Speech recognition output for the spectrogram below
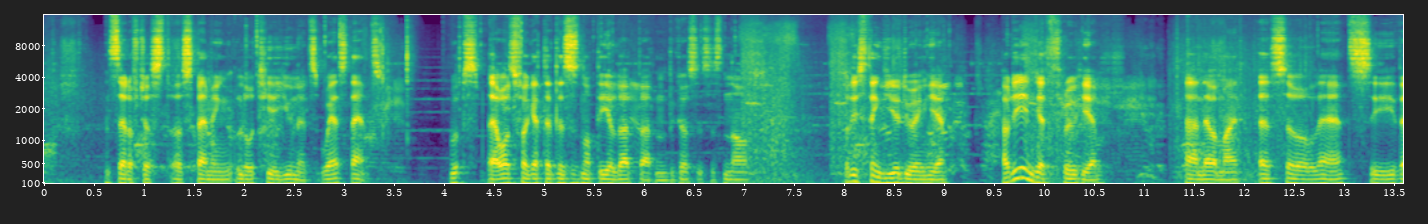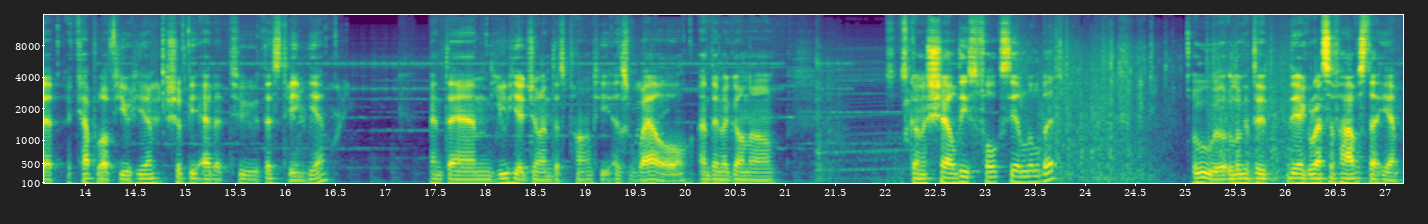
Instead of just uh, spamming low tier units. Where's that? Whoops, I always forget that this is not the alert button because this is not... What do you think you're doing here? How did you even get through here? Uh, never mind. Uh, so let's see that a couple of you here should be added to this team here. And then you here join this party as well. And then we're gonna... It's gonna shell these folks here a little bit. Ooh, look at the, the aggressive harvester here.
